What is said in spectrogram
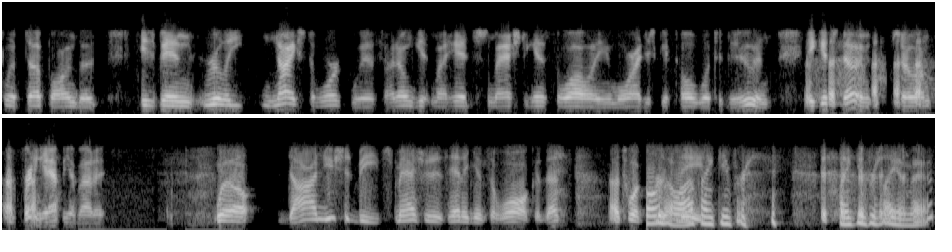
slipped up on, but he's been really nice to work with. I don't get my head smashed against the wall anymore. I just get told what to do, and it gets done. so I'm, I'm pretty happy about it. Well, Don, you should be smashing his head against the wall because that's that's what Oh Chris no, I needs. thank him for thank him for saying that.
